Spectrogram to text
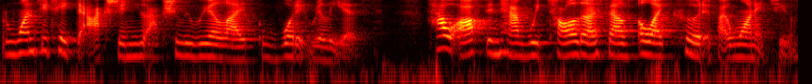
But once you take the action, you actually realize what it really is. How often have we told ourselves, oh, I could if I wanted to?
